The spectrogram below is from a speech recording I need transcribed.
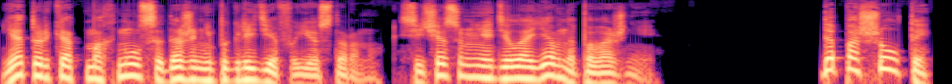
Я только отмахнулся, даже не поглядев в ее сторону. Сейчас у меня дела явно поважнее. «Да пошел ты!»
